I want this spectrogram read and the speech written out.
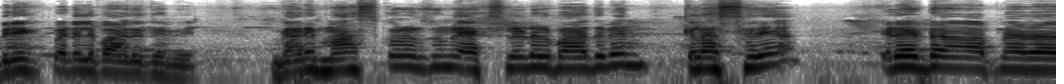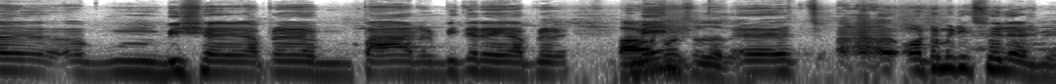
ব্রেক প্যাডেলে পাড়া দিতে হবে। গাড়ি মাস্ক করার জন্য অ্যাক্সিলেটার পাড়া দেবেন ক্লাস ছেড়ে এটা একটা আপনার বিষয় আপনার পার ভিতরে আপনার। অটোমেটিক চলে আসবে।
